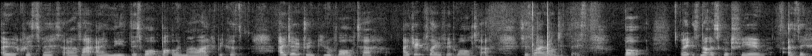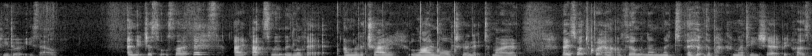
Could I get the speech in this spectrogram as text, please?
over Christmas. I was like, I need this water bottle in my life because I don't drink enough water. I drink flavoured water, which is why I wanted this. But it's not as good for you as if you do it yourself. And it just looks like this. I absolutely love it. I'm going to try lime water in it tomorrow. I just want to point out I'm filming on my the back of my t-shirt because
